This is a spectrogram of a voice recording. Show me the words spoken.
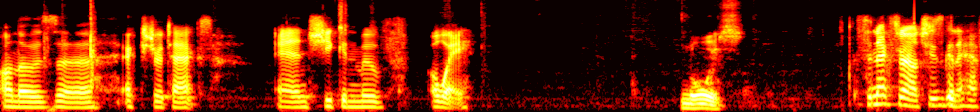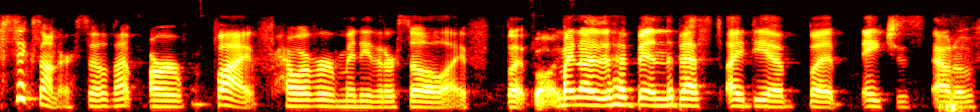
on those uh, extra attacks, and she can move away. Noise. So next round she's gonna have six on her, so that are five, however many that are still alive. But Five. might not have been the best idea, but H is out of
